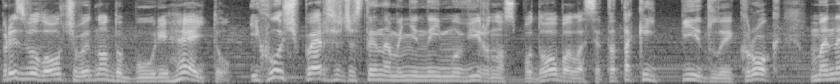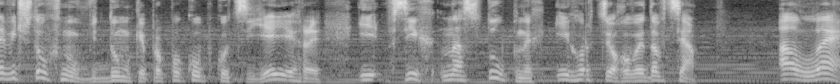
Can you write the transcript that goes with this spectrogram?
призвело, очевидно, до бурі гейту. І хоч перша частина мені неймовірно сподобалася, та такий підлий крок мене відштовхнув від думки про покупку цієї гри і всіх наступних ігор цього видавця. Але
